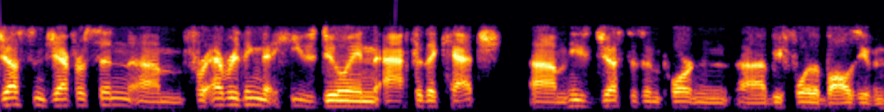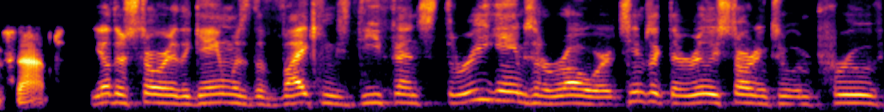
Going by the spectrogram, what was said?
Justin Jefferson um, for everything that he's doing after the catch, um, he's just as important uh, before the ball's even snapped. The other story of the game was the Vikings defense, three games in a row where it seems like they're really starting to improve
